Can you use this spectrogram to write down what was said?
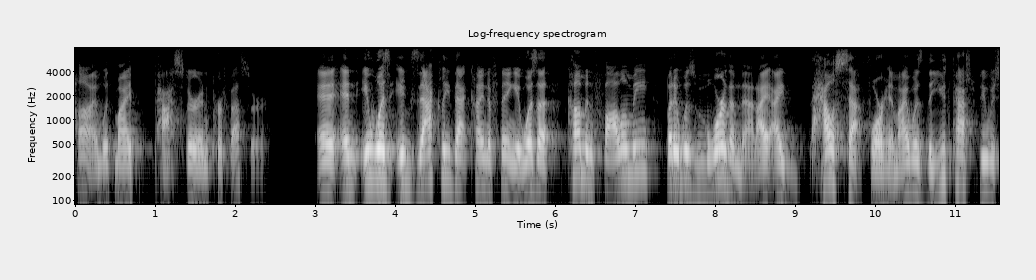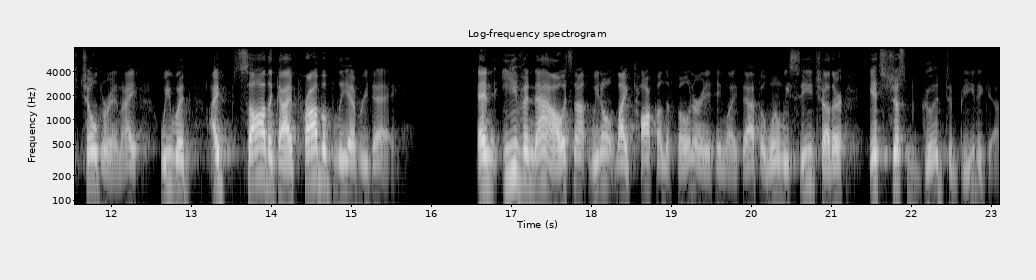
time with my pastor and professor. And, and it was exactly that kind of thing. It was a come and follow me, but it was more than that. I, I house sat for him. I was the youth pastor to his children. I, we would, I saw the guy probably every day. And even now, it's not, we don't like talk on the phone or anything like that, but when we see each other, it's just good to be together.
